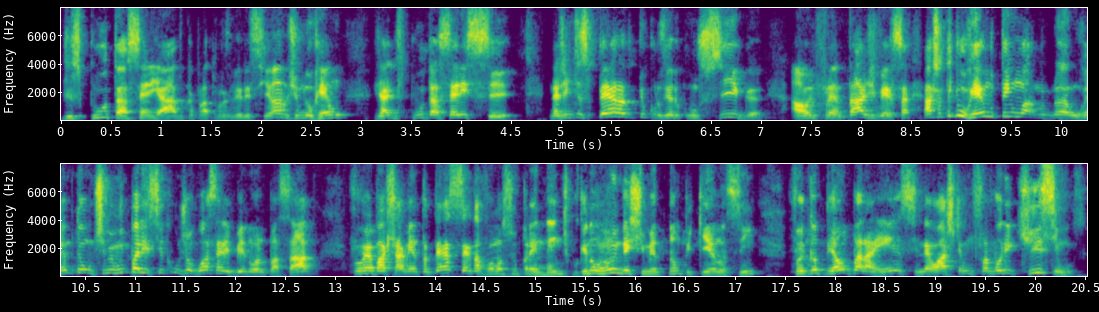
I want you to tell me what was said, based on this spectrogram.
disputa a Série A do Campeonato Brasileiro esse ano. O time do Remo já disputa a Série C. A gente espera que o Cruzeiro consiga, ao enfrentar adversário. Acho até que o Remo tem uma, o Remo tem um time muito parecido com o que jogou a Série B no ano passado. Foi um rebaixamento até de certa forma surpreendente, porque não é um investimento tão pequeno assim. Foi campeão paraense, né? Eu acho que é um dos favoritíssimos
